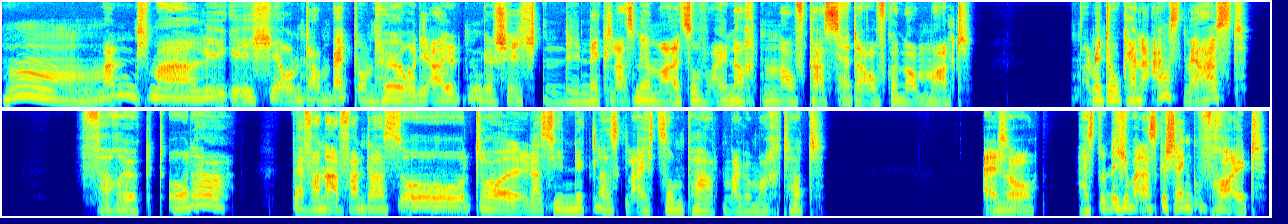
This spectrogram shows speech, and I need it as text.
Hm, manchmal liege ich hier unterm Bett und höre die alten Geschichten, die Niklas mir mal zu Weihnachten auf Kassette aufgenommen hat. Damit du keine Angst mehr hast? Verrückt, oder? Befana fand das so toll, dass sie Niklas gleich zum Partner gemacht hat. Also, hast du dich über das Geschenk gefreut?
